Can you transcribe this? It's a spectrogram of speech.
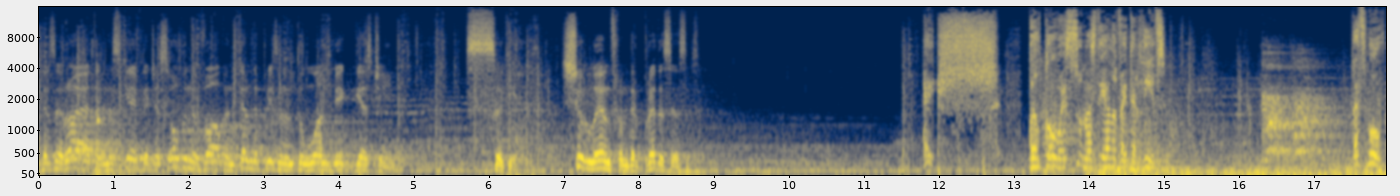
There's a riot or an escape, they just open the valve and turn the prison into one big gas chamber. Suki. Sure learned from their predecessors. Hey, shh! We'll go as soon as the elevator leaves. Let's move!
